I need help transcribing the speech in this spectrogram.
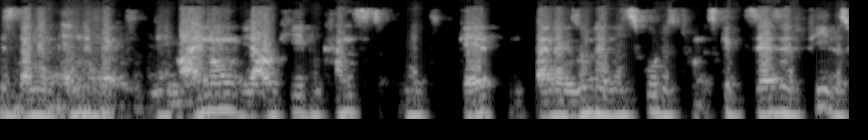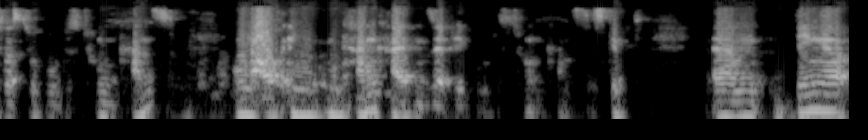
ist dann im Endeffekt die Meinung, ja, okay, du kannst mit Geld deiner Gesundheit nichts Gutes tun. Es gibt sehr, sehr vieles, was du Gutes tun kannst und auch in, in Krankheiten sehr viel Gutes tun kannst. Es gibt ähm, Dinge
